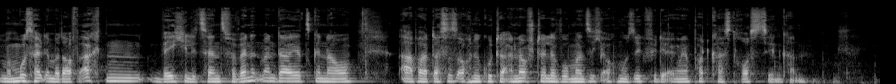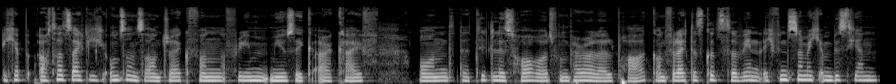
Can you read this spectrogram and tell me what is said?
man muss halt immer darauf achten, welche Lizenz verwendet man da jetzt genau. Aber das ist auch eine gute Anlaufstelle, wo man sich auch Musik für die eigenen Podcast rausziehen kann. Ich habe auch tatsächlich unseren Soundtrack von Free Music Archive und der Titel ist Horror von Parallel Park. Und vielleicht das kurz zu erwähnen. Ich finde es nämlich ein bisschen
